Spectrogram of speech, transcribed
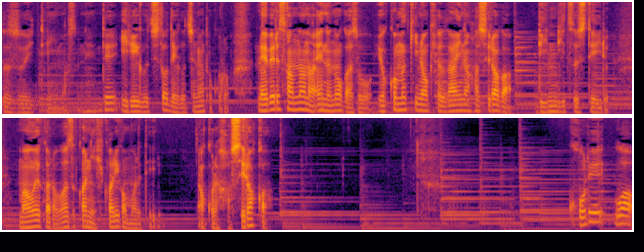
続いていますね。で入り口と出口のところ。レベル 37N の画像。横向きの巨大な柱が林立している。真上からわずかに光が漏れている。あこれ柱か。これは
